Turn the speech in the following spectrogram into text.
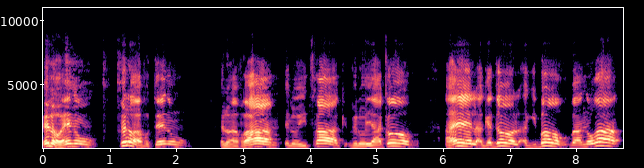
Eloheinu, velo avotenu, elo Avraham, elo Yitzhak, velo Yaakov, Ael, Agadol, Agibor, Vanora,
